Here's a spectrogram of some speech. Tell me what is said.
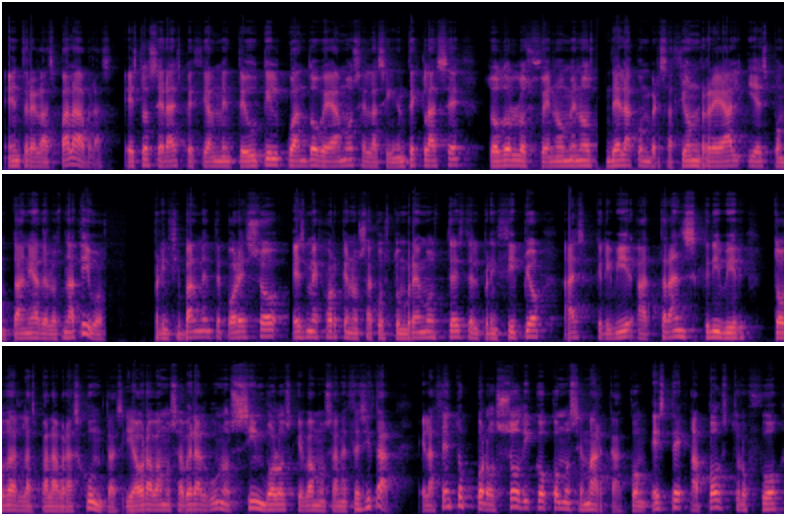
entre las palabras. Esto será especialmente útil cuando veamos en la siguiente clase todos los fenómenos de la conversación real y espontánea de los nativos. Principalmente por eso es mejor que nos acostumbremos desde el principio a escribir, a transcribir todas las palabras juntas. Y ahora vamos a ver algunos símbolos que vamos a necesitar. El acento prosódico, ¿cómo se marca? Con este apóstrofo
